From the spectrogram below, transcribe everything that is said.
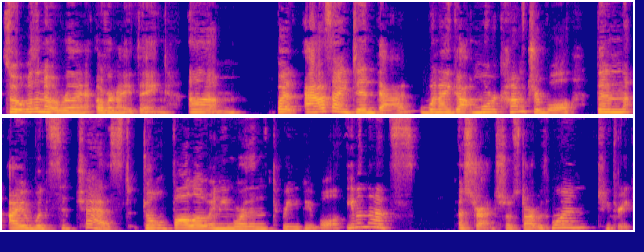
So it wasn't an overnight overnight thing. Um, but as I did that, when I got more comfortable, then I would suggest don't follow any more than three people. Even that's a stretch. So start with one, two, three.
